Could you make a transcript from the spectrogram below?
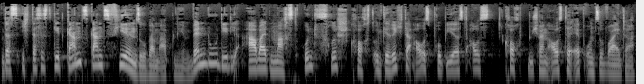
dass ich, dass es geht ganz, ganz vielen so beim Abnehmen. Wenn du dir die Arbeit machst und frisch kochst und Gerichte ausprobierst aus Kochbüchern, aus der App und so weiter,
